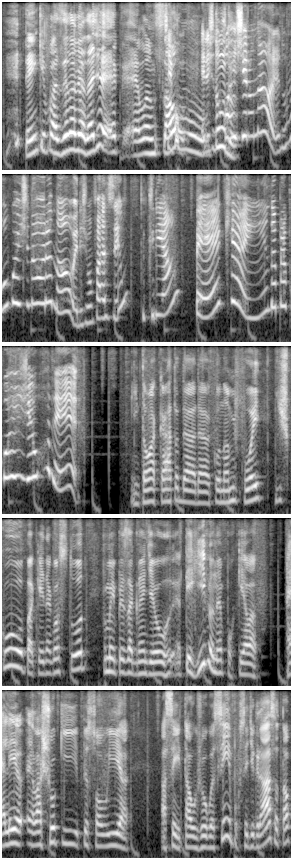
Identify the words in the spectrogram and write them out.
Tem que fazer, na verdade, é, é lançar tipo, o. eles não tudo. corrigiram na hora, eles não vão corrigir na hora não. Eles vão fazer um. criar um pack ainda pra corrigir o rolê. Então a carta da, da Konami foi desculpa, aquele negócio todo. Pra uma empresa grande é, é terrível, né? Porque ela, ela, ela achou que o pessoal ia aceitar o jogo assim, por ser de graça e tal.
